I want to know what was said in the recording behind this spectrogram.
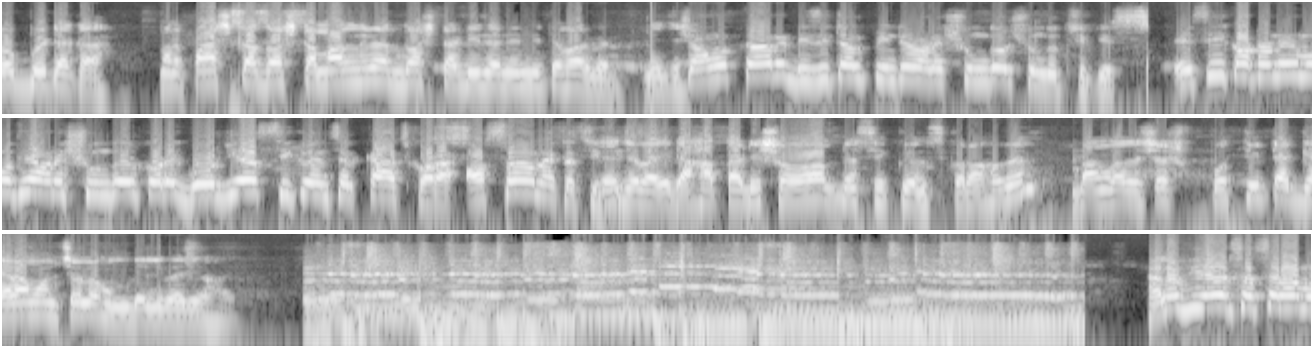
নব্বই টাকা। মানে পাঁচটা দশটা মাল নেবেন দশটা ডিজাইনের নিতে পারবেন। চমৎকার ডিজিটাল প্রিন্টের অনেক সুন্দর সুন্দর থ্রি পিস এসি কটনের মধ্যে অনেক সুন্দর করে গর্জিয়াস সিকোয়েন্সের কাজ করা। অসম একটা থ্রি এই যে ভাই এটা হাতাডি সহ আপনার সিকোয়েন্স করা হবে। বাংলাদেশের প্রতিটা গ্রাম অঞ্চলে হোম ডেলিভারি হয়। হ্যালো ভিউয়ার্স আসসালামু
